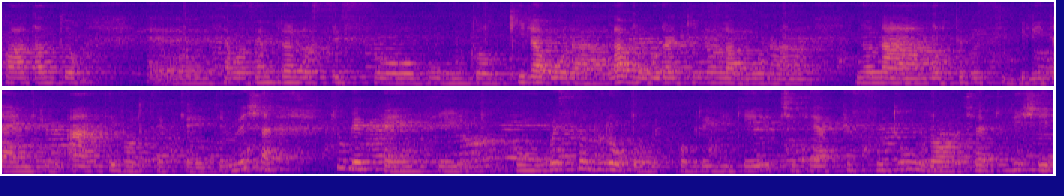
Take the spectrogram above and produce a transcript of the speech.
qua tanto eh, siamo sempre allo stesso punto, chi lavora lavora, chi non lavora non ha molte possibilità in più, anzi forse è peggio. Invece tu che pensi, con questo duro colpo credi che ci sia più futuro? Cioè tu dici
